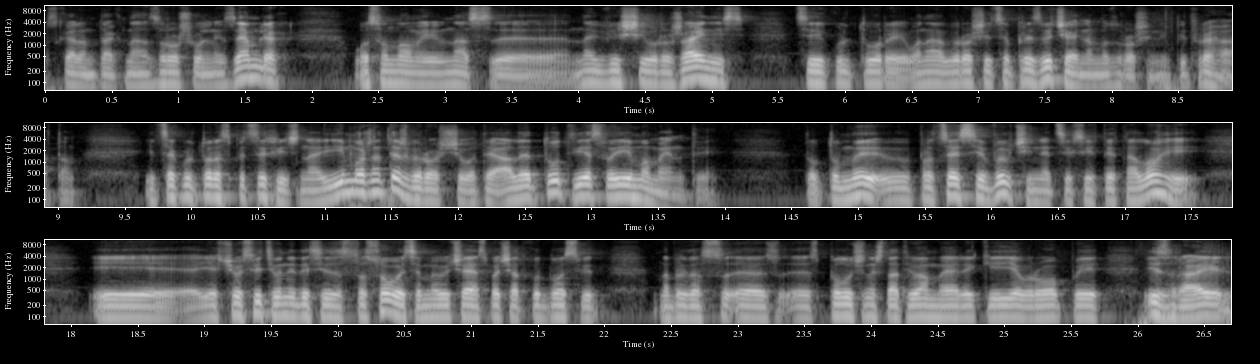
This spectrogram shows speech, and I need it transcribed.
скажімо так, на зрошувальних землях, в основному і в нас найвища урожайність цієї культури, вона вирощується при звичайному зрошенні під фрегатом. І ця культура специфічна. Її можна теж вирощувати, але тут є свої моменти. Тобто ми в процесі вивчення цих всіх технологій, і якщо у світі вони десь і застосовуються, ми вивчаємо спочатку досвід, наприклад, е, е, Сполучених Штатів Америки, Європи, Ізраїль.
